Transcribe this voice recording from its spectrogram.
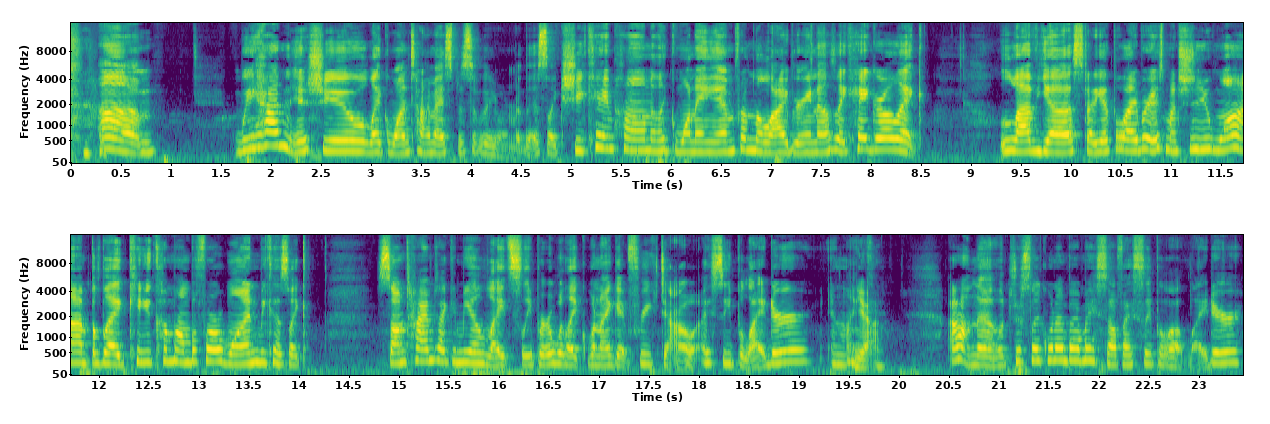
um, we had an issue. Like one time, I specifically remember this. Like she came home at like one a.m. from the library, and I was like, "Hey, girl, like." Love ya, study at the library as much as you want, but like, can you come home before one? Because like, sometimes I can be a light sleeper. With like, when I get freaked out, I sleep lighter, and like, Yeah. I don't know. Just like when I'm by myself, I sleep a lot lighter.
